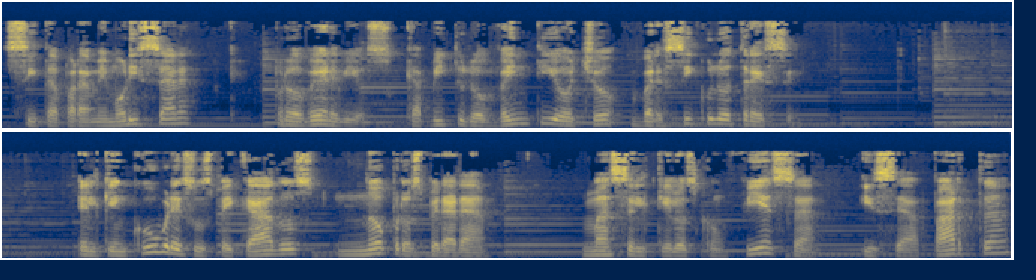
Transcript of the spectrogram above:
Cita para memorizar Proverbios capítulo 28 versículo 13. El que encubre sus pecados no prosperará, mas el que los confiesa y se aparta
